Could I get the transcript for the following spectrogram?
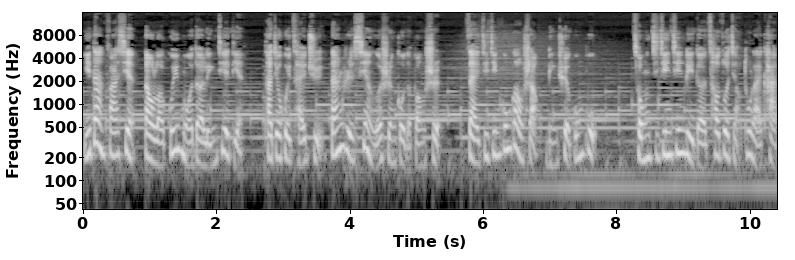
一旦发现到了规模的临界点，他就会采取单日限额申购的方式，在基金公告上明确公布。从基金经理的操作角度来看，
